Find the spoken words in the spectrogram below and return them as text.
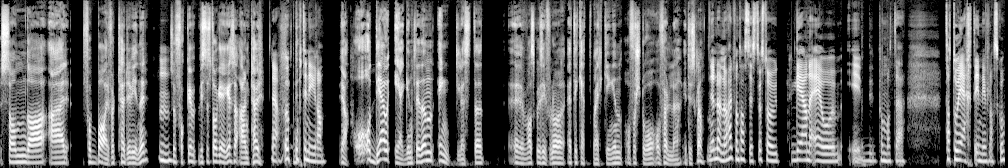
som da er for bare for tørre viner. mm, Så ikke, hvis det står GG, så er den tørr. ja, opp, opp til 9 gram. Ja, og, og det er jo egentlig den enkleste eh, hva skal vi si for noe, etikettmerkingen å forstå og følge i Tyskland. Ja, den er jo helt fantastisk. Står jo G-ene er jo på en måte tatovert inn i flaska.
